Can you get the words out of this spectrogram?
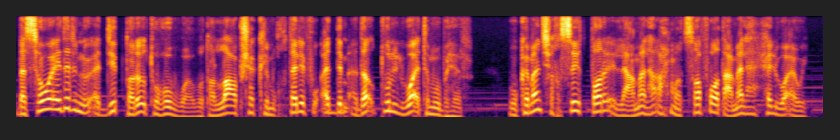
بس هو قدر إنه يأديه بطريقته هو وطلعه بشكل مختلف وقدم أداء طول الوقت مبهر. وكمان شخصية طارق اللي عملها أحمد صفوت عملها حلو قوي.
